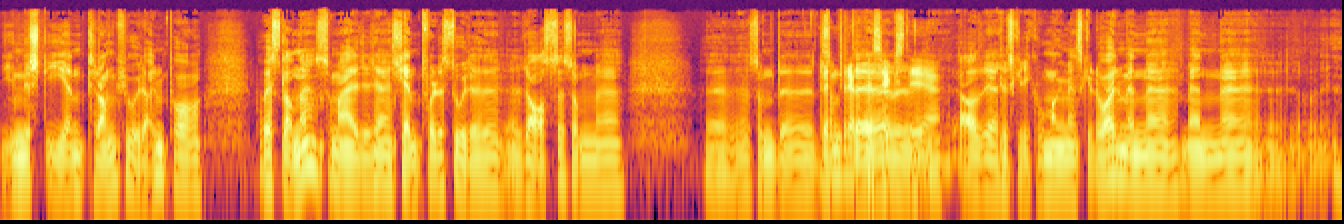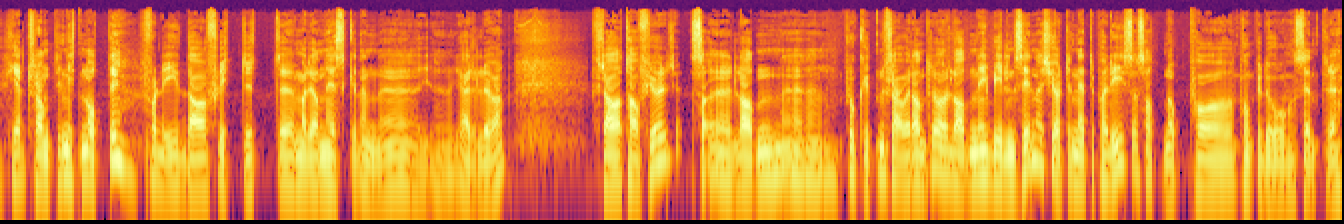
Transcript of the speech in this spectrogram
innerst i en trang fjordarm på, på Vestlandet, som er kjent for det store raset som som, drepte, Som drepte 60, Ja, Jeg husker ikke hvor mange mennesker det var, men, eh, men eh, helt fram til 1980. fordi da flyttet eh, Marianne Heske denne gjerdeløa fra Tafjord. eh, La den, eh, plukket den fra hverandre og la den i bilen sin og kjørte ned til Paris og satte den opp på Pompidou-senteret.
